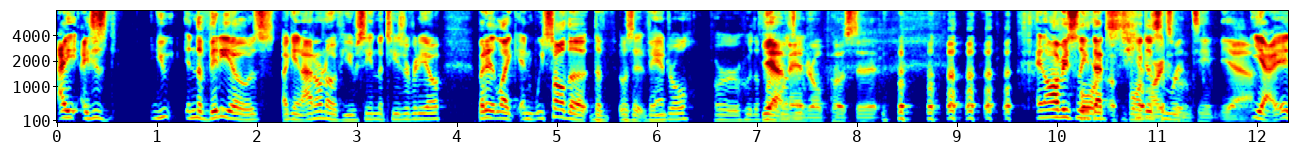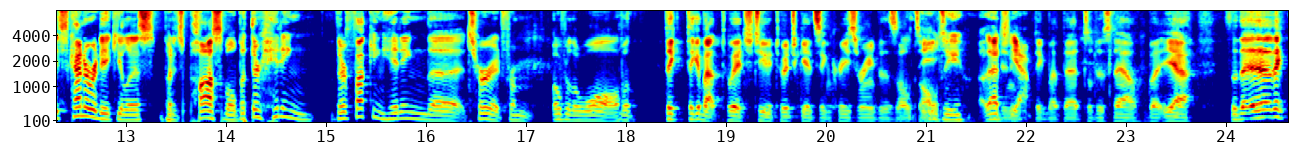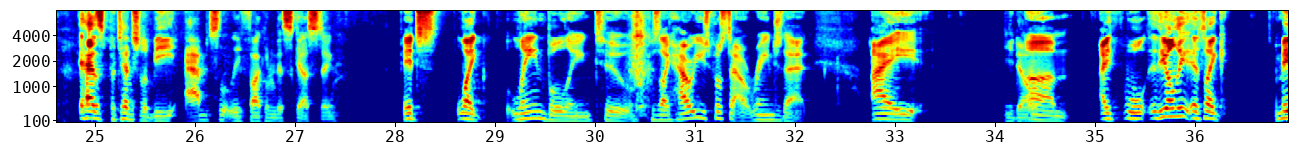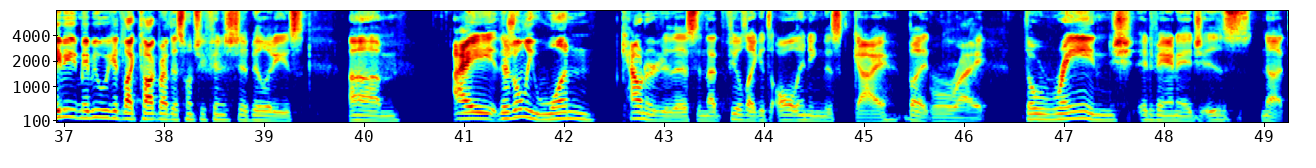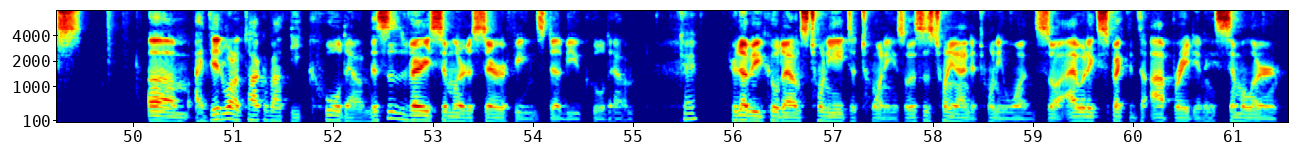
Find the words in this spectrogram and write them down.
I I just you in the videos again, I don't know if you've seen the teaser video, but it like and we saw the the was it Vandrel or who the fuck Yeah. was it? Vandrel posted it. And obviously For- that's for he does some team. Yeah. yeah, it's kind of ridiculous, but it's possible. But they're hitting, they're fucking hitting the turret from over the wall. Well, think think about Twitch too. Twitch gets increased range with his ulti. Ulti, I that's didn't yeah. think about that till just now, but yeah. So that, that has potential to be absolutely fucking disgusting. It's like lane bullying too, because like how are you supposed to outrange that? I You don't. um I well the only it's like maybe maybe we could like talk about this once we finish the abilities. Um, I there's only one counter to this, and that feels like it's all ending this guy, but right. The range advantage is nuts. Um, I did want to talk about the cooldown. This is very similar to Seraphine's W cooldown. Okay. Her W cooldown's 28 to 20, so this is 29 to 21. So I would expect it to operate in a similar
